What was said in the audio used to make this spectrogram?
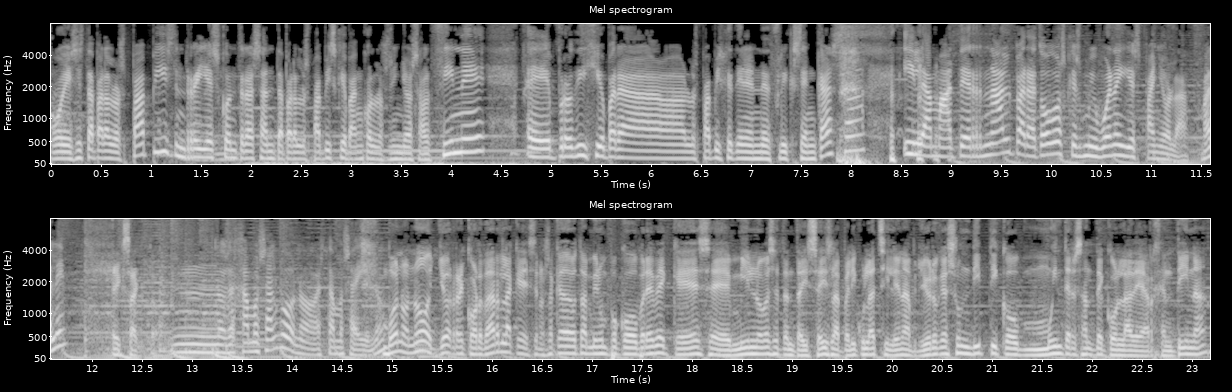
pues está para los papis, Reyes contra Santa para los papis que van con los niños al cine, eh, Prodigio para los papis que tienen Netflix en casa y la maternal para todos, que es muy buena y española, ¿vale? Exacto. Mm, ¿Nos dejamos algo o no? Estamos ahí, ¿no? Bueno, no, yo recordar la que se nos ha quedado también un poco breve, que es eh, 1976, la película chilena. Yo creo que es un díptico muy interesante con la de Argentina,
